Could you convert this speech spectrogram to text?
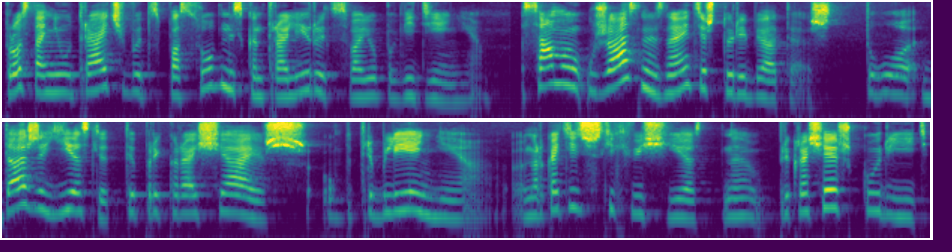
просто они утрачивают способность контролировать свое поведение. Самое ужасное, знаете что, ребята, что даже если ты прекращаешь употребление наркотических веществ, прекращаешь курить,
